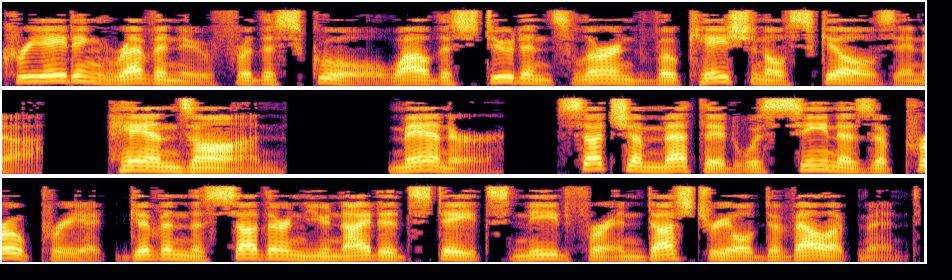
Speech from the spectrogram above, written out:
creating revenue for the school while the students learned vocational skills in a «hands-on» manner. Such a method was seen as appropriate given the southern United States' need for industrial development.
